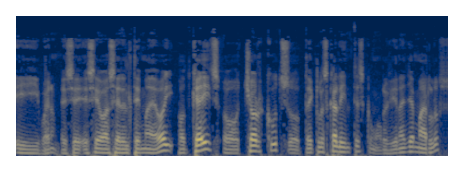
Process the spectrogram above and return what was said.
Y bueno, ese, ese va a ser el tema de hoy. Hotcase o shortcuts o teclas calientes, como prefieran llamarlos.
